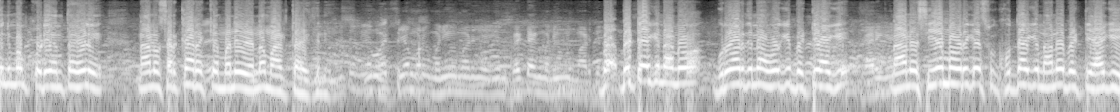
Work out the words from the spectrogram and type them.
ಮಿನಿಮಮ್ ಕೊಡಿ ಅಂತ ಹೇಳಿ ನಾನು ಸರ್ಕಾರಕ್ಕೆ ಮನವಿಯನ್ನು ಮಾಡ್ತಾ ಇದ್ದೀನಿ. ಭೇಟಿಯಾಗಿ ನಾನು ಗುರುವಾರ ದಿನ ಹೋಗಿ ಭೇಟಿಯಾಗಿ ನಾನು ಸಿ ಎಂ ಅವರಿಗೆ ಖುದ್ದಾಗಿ ನಾನೇ ಭೇಟಿಯಾಗಿ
